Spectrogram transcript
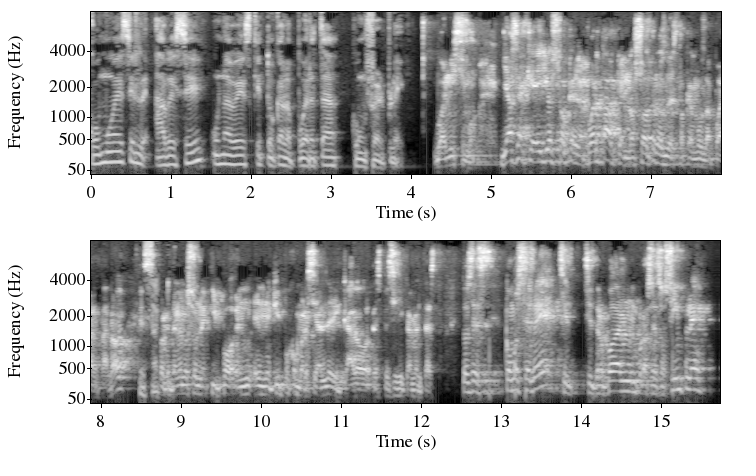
¿Cómo es el ABC una vez que toca la puerta con Fairplay? Buenísimo. Ya sea que ellos toquen la puerta o que nosotros les toquemos la puerta, ¿no? Porque tenemos un equipo, un, equipo comercial dedicado específicamente a esto. Entonces, ¿cómo se ve? Si, te lo puedo dar en un proceso simple,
